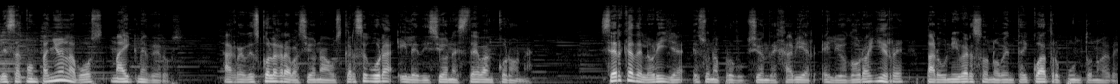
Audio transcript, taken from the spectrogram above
Les acompañó en la voz Mike Mederos. Agradezco la grabación a Oscar Segura y la edición a Esteban Corona. Cerca de la orilla es una producción de Javier Eliodoro Aguirre para Universo 94.9.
